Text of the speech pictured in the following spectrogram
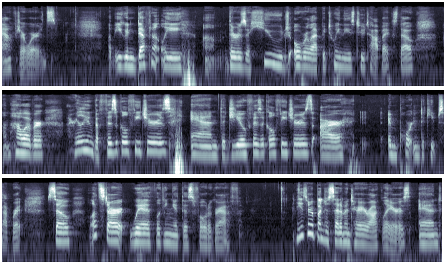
afterwards you can definitely um, there is a huge overlap between these two topics though. Um, however i really think the physical features and the geophysical features are important to keep separate. So let's start with looking at this photograph. These are a bunch of sedimentary rock layers, and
